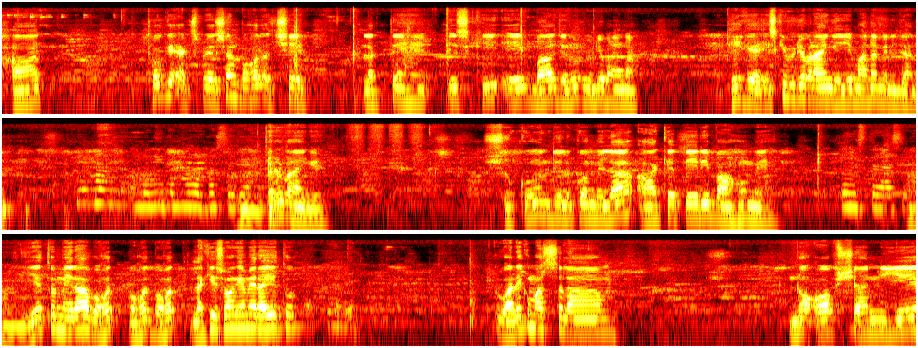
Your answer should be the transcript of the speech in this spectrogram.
हाथों के एक्सप्रेशन बहुत अच्छे लगते हैं। इसकी एक बार ज़रूर वीडियो बनाना। ठीक है इसकी वीडियो बनाएँगे ये माना मेरी जान। हम्म, ज़रूर बनाएँगे। सुकून दिल को मिला आके तेरी बाहों में। तो इस तरह से ये तो मेरा बहुत बहुत बहुत लकी सॉन्ग है मेरा ये तो। वालेकुम अस्सलाम। नो ऑप्शन ये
